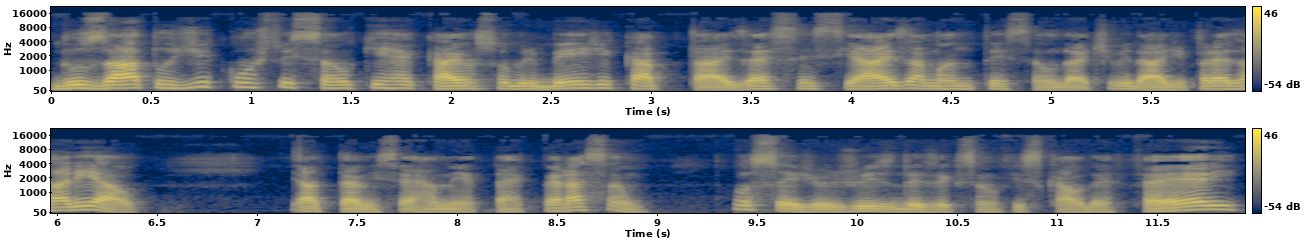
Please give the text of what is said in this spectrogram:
dos atos de construção que recaiam sobre bens de capitais essenciais à manutenção da atividade empresarial até o encerramento da recuperação. Ou seja, o juízo da execução fiscal defere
